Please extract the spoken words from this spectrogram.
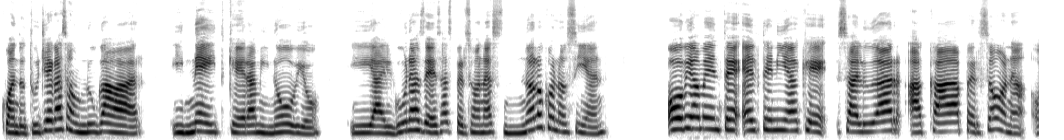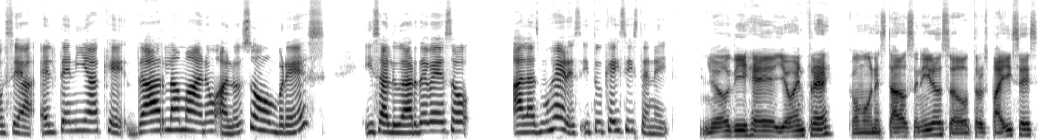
cuando tú llegas a un lugar y Nate, que era mi novio, y algunas de esas personas no lo conocían, obviamente él tenía que saludar a cada persona, o sea, él tenía que dar la mano a los hombres y saludar de beso a las mujeres. ¿Y tú qué hiciste, Nate? Yo dije, yo entré como en Estados Unidos o otros países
